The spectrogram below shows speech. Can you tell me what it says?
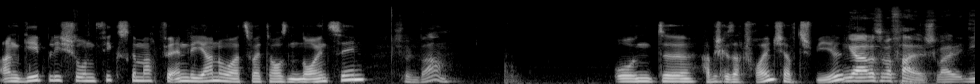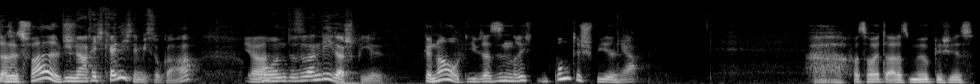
Angeblich schon fix gemacht für Ende Januar 2019. Schön warm. Und äh, habe ich gesagt Freundschaftsspiel? Ja, das ist aber falsch, weil die, Das ist falsch. die Nachricht kenne ich nämlich sogar. ja, Und es ist ein Ligaspiel. genau. Die, das ist ein richtig Punktespiel. Ja. Ah, was heute alles möglich ist.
